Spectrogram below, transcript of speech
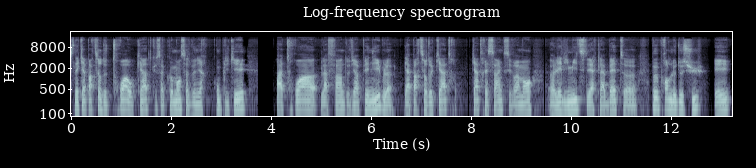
Ce n'est qu'à partir de 3 ou 4 que ça commence à devenir compliqué. À 3, la fin devient pénible. Et à partir de 4, 4 et 5, c'est vraiment euh, les limites. C'est-à-dire que la bête euh, peut prendre le dessus et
